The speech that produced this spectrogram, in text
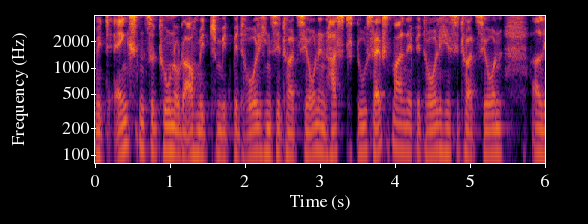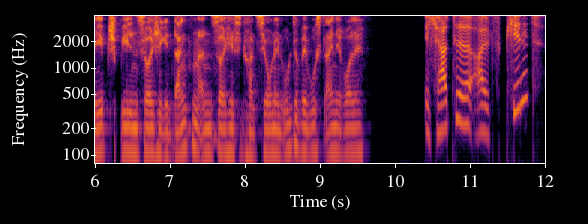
mit Ängsten zu tun oder auch mit, mit bedrohlichen Situationen. Hast du selbst mal eine bedrohliche Situation erlebt? Spielen solche Gedanken an solche Situationen unterbewusst eine Rolle? Ich hatte als Kind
